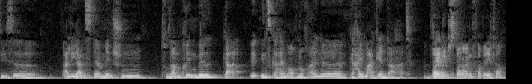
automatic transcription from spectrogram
diese Allianz der Menschen zusammenbringen will, äh, insgeheim auch noch eine geheime Agenda hat. Da gibt es dann einen Verräter?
